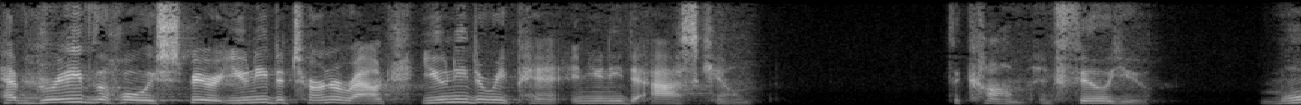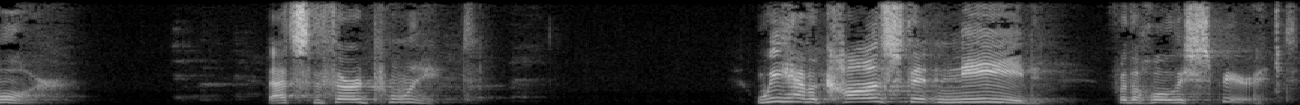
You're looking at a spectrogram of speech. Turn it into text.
have grieved the Holy Spirit, you need to turn around, you need to repent, and you need to ask him to come and fill you more. That's the third point. We have a constant need for the Holy Spirit.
